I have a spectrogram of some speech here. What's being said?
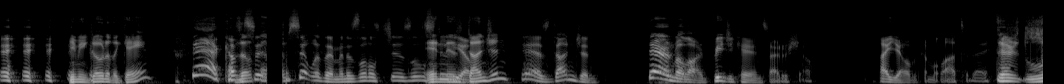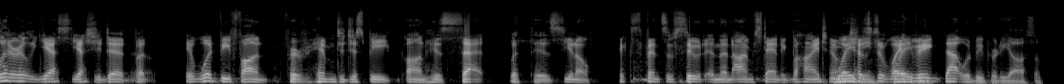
You mean go to the game yeah, come Is that- sit, come sit with him in his little his little in his dungeon? Yeah, his dungeon. Darren Millard, VGK Insider Show. I yelled at him a lot today. There's literally yes, yes, you did, but it would be fun for him to just be on his set with his, you know, expensive suit, and then I'm standing behind him Waving, just waving. waving. That would be pretty awesome.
